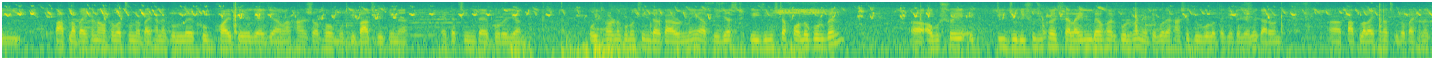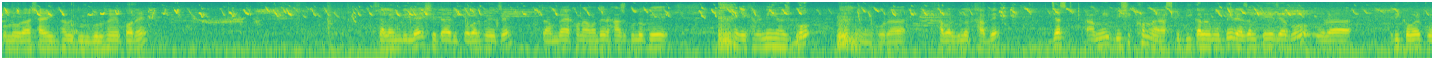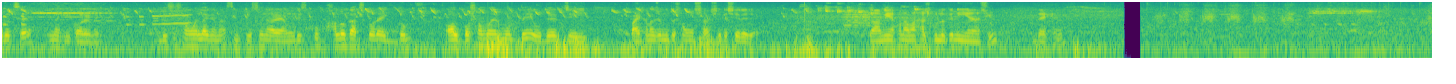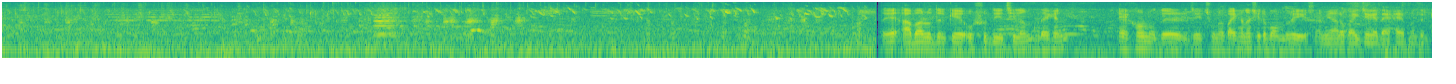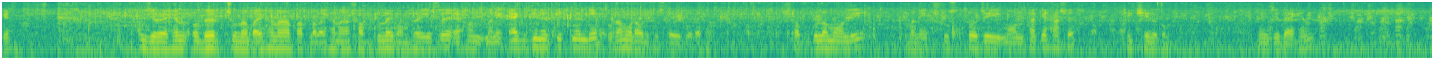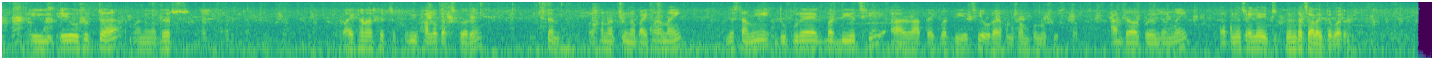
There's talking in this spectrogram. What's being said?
পাতলা পায়খানা অথবা চুনা পায়খানা করলে খুব ভয় পেয়ে যায় যে আমার হাঁস অথবা মুরগি বাঁচবে কিনা, একটা চিন্তায় পড়ে যান। ওই ধরনের কোনো চিন্তার কারণ নেই, আপনি জাস্ট এই জিনিসটা ফলো করবেন। অবশ্যই একটি যদি সুযোগ হয় স্যালাইন ব্যবহার করবেন, এতে করে হাঁসের দুর্বলতা কেটে যাবে। কারণ পাতলা পায়খানা চুনা পায়খানা করলে ওরা শারীরিকভাবে দুর্বল হয়ে পড়ে। স্যালাইন দিলে সেটা রিকভার হয়ে যায়। তো আমরা এখন আমাদের হাঁসগুলোকে এখানে নিয়ে আসব। ওরা খাবারগুলো খাবে। জাস্ট আমি বেশিক্ষণ না, আজকে বিকালের মধ্যেই রেজাল্ট পেয়ে যাব। ওরা রিকভার করেছে, নাকি করে নাই। বেশি সময় লাগে না সিপ্রোসিন আর অ্যামোডিস খুব ভালো কাজ করে, একদম অল্প সময়ের মধ্যে ওদের যেই পায়খানাজনিত সমস্যা সেটা সেরে যায়। তো আমি এখন আমার হাঁসগুলোকে নিয়ে আসি, দেখেন। আবার ওদেরকে ওষুধ দিয়েছিলাম, দেখেন। এখন ওদের যে চুনা পায়খানা, সেটা বন্ধ হয়ে গেছে। আমি আরও কয়েক জায়গায় দেখাই আপনাদেরকে। যে দেখেন, ওদের চুনা পায়খানা, পাতলা পায়খানা, সবগুলোই বন্ধ হয়ে গেছে। এখন মানে একদিনের ট্রিটমেন্টে ওরা মোটামুটি সুস্থ হয়ে গেছে, দেখেন। সবগুলো মলই মানে সুস্থ যেই মল থাকে হাঁসের, ঠিক সেরকম। এই যে দেখেন, এই এই ওষুধটা মানে ওদের পায়খানার ক্ষেত্রে খুবই ভালো কাজ করে। বুঝছেন এখন আর চুনা পায়খানা নাই। জাস্ট আমি দুপুরে একবার দিয়েছি আর রাতে একবার দিয়েছি। ওরা এখন সম্পূর্ণ সুস্থ। আর দেওয়ার প্রয়োজন নাই। আপনি চাইলে এই ট্রিটমেন্টটা চালাইতে পারেন।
